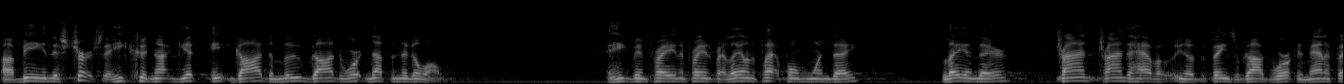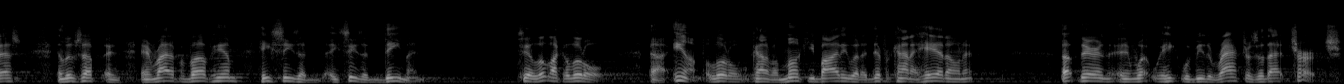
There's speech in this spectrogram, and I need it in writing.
uh, being in this church that he could not get God to move, God to work, nothing to go on. And he'd been praying and praying and praying. Lay on the platform one day, laying there, trying, trying to have a, you know the things of God work and manifest, and looks up and, and right up above him, he sees a he sees a demon. See, it looked like a little uh, imp, a little kind of a monkey body with a different kind of head on it, up there in, in what would be the rafters of that church.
